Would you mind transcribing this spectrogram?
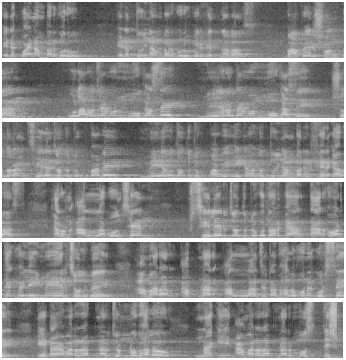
এটা কয় নাম্বার গ্রুপ? এটা দুই নাম্বার গ্রুপের ফেতনাবাজ। বাপের সন্তান, পোলারও যেমন মুখ আছে, মেয়েরও তেমন মুখ আছে। সুতরাং ছেলে যতটুক পাবে, মেয়েও ততটুক পাবে। এটা হলো দুই নাম্বারের ফেরকাবাজ। কারণ আল্লাহ বলছেন ছেলের যতটুকু দরকার, তার অর্ধেক হইলেই মেয়ের চলবে। আমার আর আপনার আল্লাহ যেটা ভালো মনে করছে, এটা আমার আর আপনার জন্য ভালো? নাকি আমার আর আপনার মস্তিষ্ক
